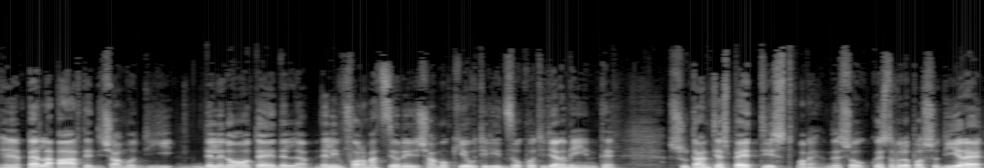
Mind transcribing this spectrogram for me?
Eh, per la parte diciamo di, delle note della, delle informazioni diciamo che utilizzo quotidianamente su tanti aspetti. Vabbè, adesso questo ve lo posso dire,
